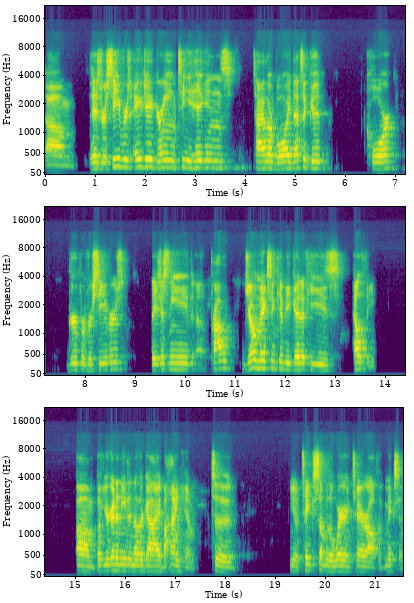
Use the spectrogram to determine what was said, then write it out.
Um, his receivers, AJ Green, Tee Higgins, Tyler Boyd, that's a good core group of receivers. They just need uh, probably Joe Mixon could be good if he's healthy. Um, but you're going to need another guy behind him to, you know, take some of the wear and tear off of Mixon.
